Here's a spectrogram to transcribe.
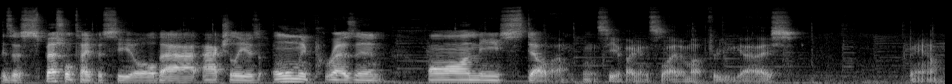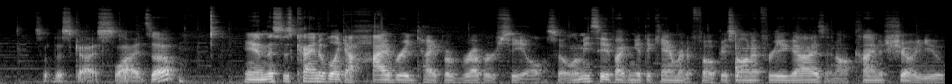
is a special type of seal that actually is only present on the Stella. Let's see if I can slide them up for you guys. Bam. So this guy slides up. And this is kind of like a hybrid type of rubber seal. So let me see if I can get the camera to focus on it for you guys and I'll kind of show you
